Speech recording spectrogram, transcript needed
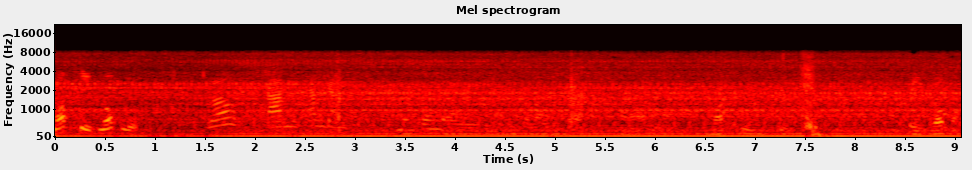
น็อตปีกนกหลุดเราตามช่างยังมันต้องเอาน็อตปีกนกอะ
